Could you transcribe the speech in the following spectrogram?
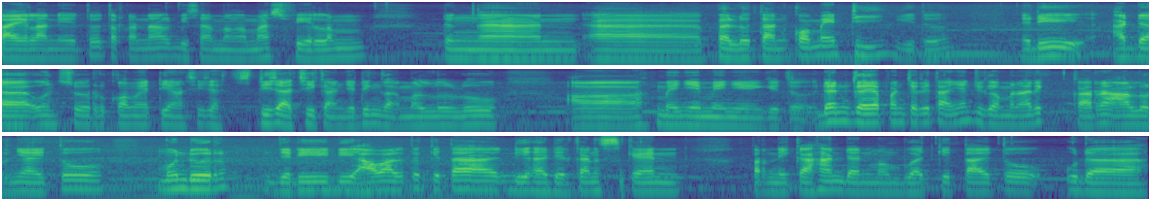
Thailand itu terkenal bisa mengemas film dengan uh, balutan komedi gitu. Jadi ada unsur komedi yang disajikan jadi nggak melulu uh, menye-menye gitu. Dan gaya penceritanya juga menarik karena alurnya itu mundur. Jadi di awal itu kita dihadirkan scan pernikahan dan membuat kita itu udah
